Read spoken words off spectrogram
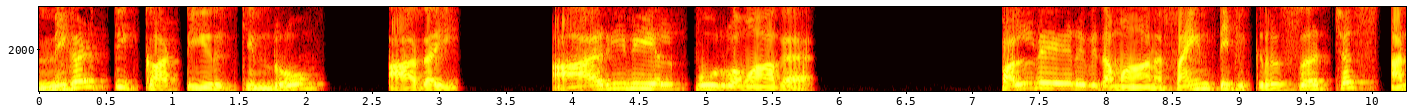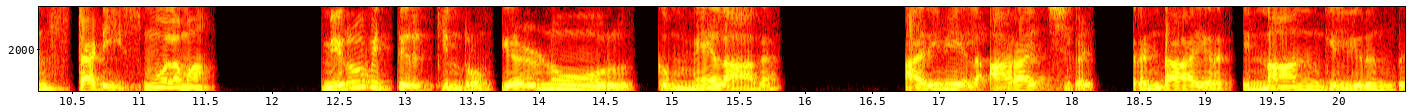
நிகழ்த்தி காட்டியிருக்கின்றோம். அதை அறிவியல் பூர்வமாக பல்வேறு விதமான சயின்டிபிக் ரிசர்ச்சஸ் அண்ட் ஸ்டடீஸ் மூலமா நிரூபித்திருக்கின்றோம். எழுநூறுக்கும் மேலாக அறிவியல் ஆராய்ச்சிகள் ரெண்டாயிரத்தி நான்கில் இருந்து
